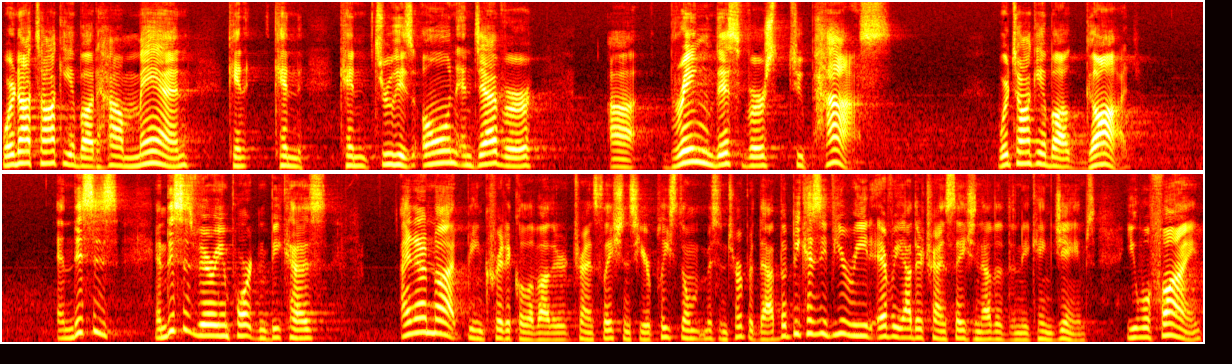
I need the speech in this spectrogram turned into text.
We're not talking about how man can, can, can through his own endeavor, uh, bring this verse to pass. We're talking about God. And this is, and this is very important because, and I'm not being critical of other translations here, please don't misinterpret that, but because if you read every other translation other than the King James, you will find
